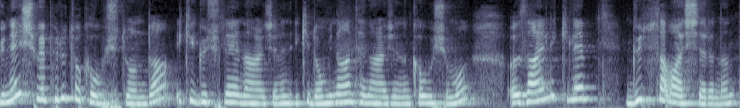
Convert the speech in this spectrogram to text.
Güneş ve Plüto kavuştuğunda iki güçlü enerjinin, iki dominant enerjinin kavuşumu özellikle güç savaşlarının,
